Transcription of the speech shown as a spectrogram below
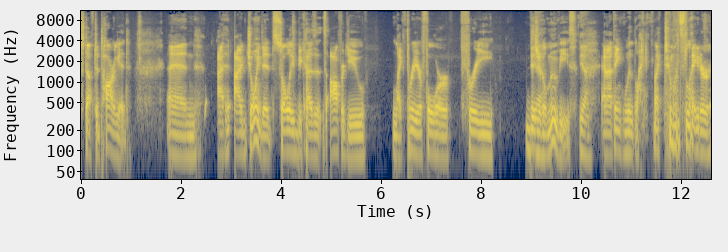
stuff to Target, and I I joined it solely because it's offered you like three or four free digital movies. Yeah, and I think with like like two months later,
